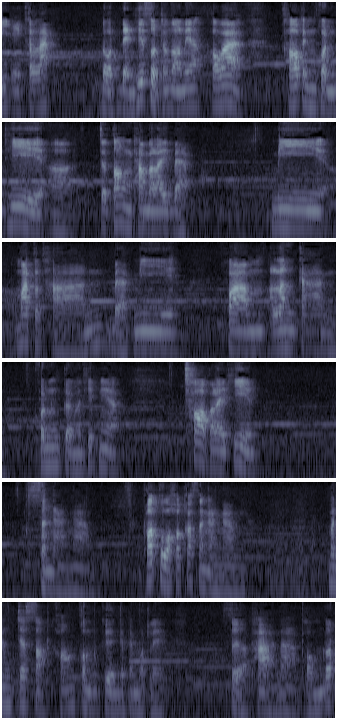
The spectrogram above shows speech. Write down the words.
มีเอกลักษณ์โดดเด่นที่สุดทำนองเนี้ย เพราะว่าเขาเป็นคนที่จะต้องทำอะไรแบบมีมาตรฐานแบบมีความอลังการ คนเกิดวันอาทิตย์เนี่ย ชอบอะไรที่สง่างาม เพราะตัวเขาก็สง่างาม มันจะสอดคล้องกลมกลืนกันไปหมดเลย เสื้อผ้าหน้าผมรถ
